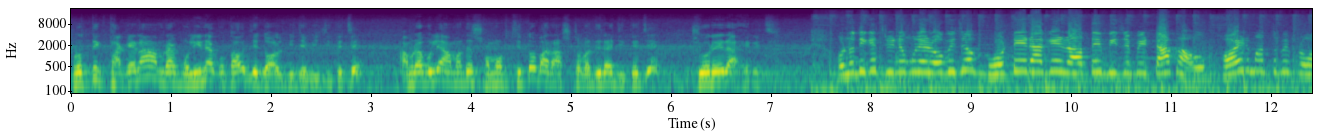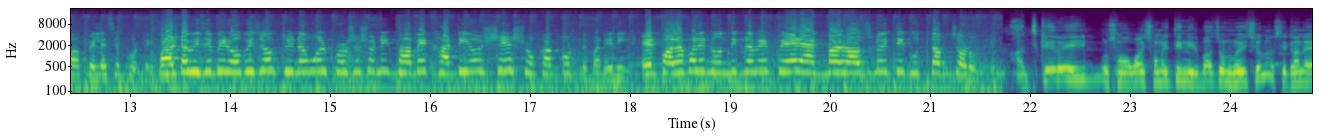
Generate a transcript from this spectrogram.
প্রতীক থাকে না আমরা বলি না কোথাও যে দল বিজেপি জিতেছে। আমরা বলি আমাদের সমর্থিত বা রাষ্ট্রবাদীরা জিতেছে চোরেরা হেরেছে। অন্যদিকে তৃণমূলের অভিযোগ ভোটের আগে রাতে বিজেপির টাকা ও ভয়ের মাধ্যমে প্রভাব ফেলেছে ভোটে। পাল্টা বিজেপির অভিযোগ তৃণমূল প্রশাসনিকভাবে খাটিয়েও শেষ রক্ষা করতে পারেনি। এর ফলাফলে নন্দীগ্রামে ফের একবার রাজনৈতিক উত্তাপ চরমে। আজকের এই সমবায় সমিতি নির্বাচন হয়েছিল সেখানে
